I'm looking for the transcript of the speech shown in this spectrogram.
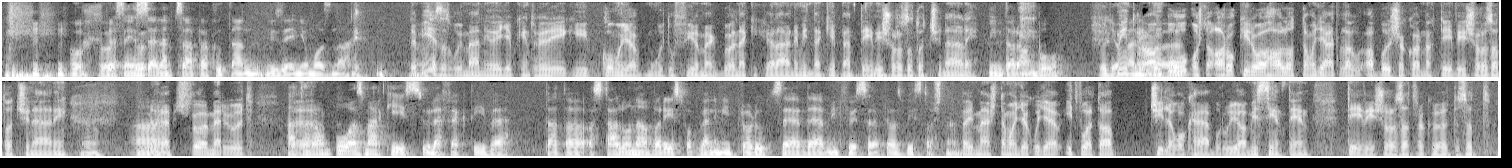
Oh, oh, Persze én szellemcápák után műzé nyomoznak. De mi ez az új mánia egyébként, hogy régi, komolyabb múltú filmekből neki kell állni mindenképpen tévésorozatot csinálni? Mint a Rambo. Vagy a Mint a Hannibal. Rambo, most a Rockyról hallottam, hogy általában abból is akarnak tévésorozatot csinálni. Ja. legalábbis fölmerült. Hát a Rambo az már készül effektíve. Tehát a, a Stallone abban részt fog venni, mint producer, de mint főszereplő az biztos nem. Vagy más nem mondjak, ugye itt volt a Csillagok háborúja, ami szintén tévésorozatra költözött.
